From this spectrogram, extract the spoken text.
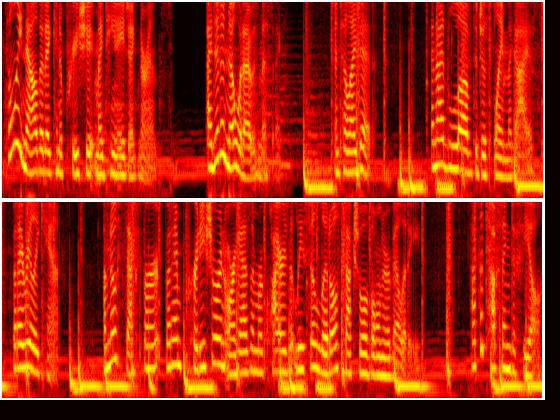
It's only now that I can appreciate my teenage ignorance. I didn't know what I was missing. Until I did. And I'd love to just blame the guys, but I really can't. I'm no sexpert, but I'm pretty sure an orgasm requires at least a little sexual vulnerability. That's a tough thing to feel.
